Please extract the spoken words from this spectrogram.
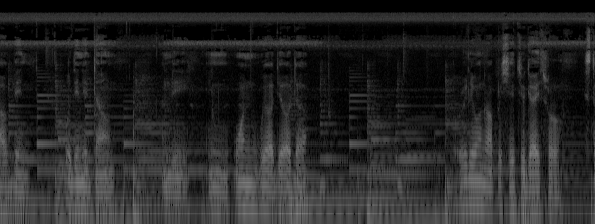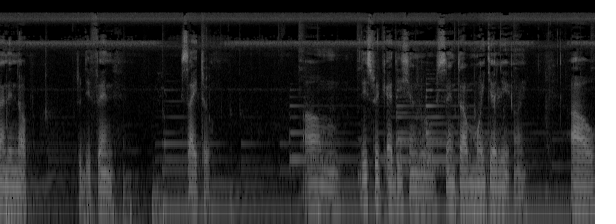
have been holding it down and the in one way or the other. Really want to appreciate you guys for standing up to defend Cyto. Um, this week edition will center majorly on how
